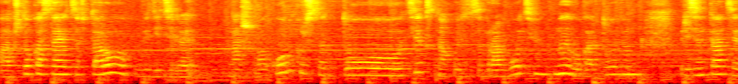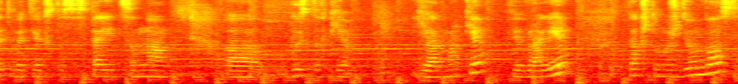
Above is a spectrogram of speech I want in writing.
А что касается второго победителя нашего конкурса, то текст находится в работе, мы его готовим. Презентация этого текста состоится на а, выставке ярмарке в феврале, так что мы ждем вас.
